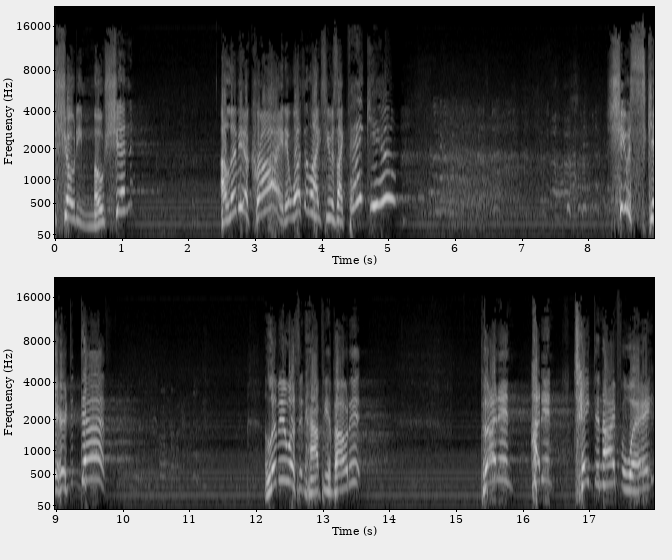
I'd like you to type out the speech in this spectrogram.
showed emotion. Olivia cried. It wasn't like she was like, Thank you. She was scared to death. Olivia wasn't happy about it. But I didn't I didn't take the knife away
